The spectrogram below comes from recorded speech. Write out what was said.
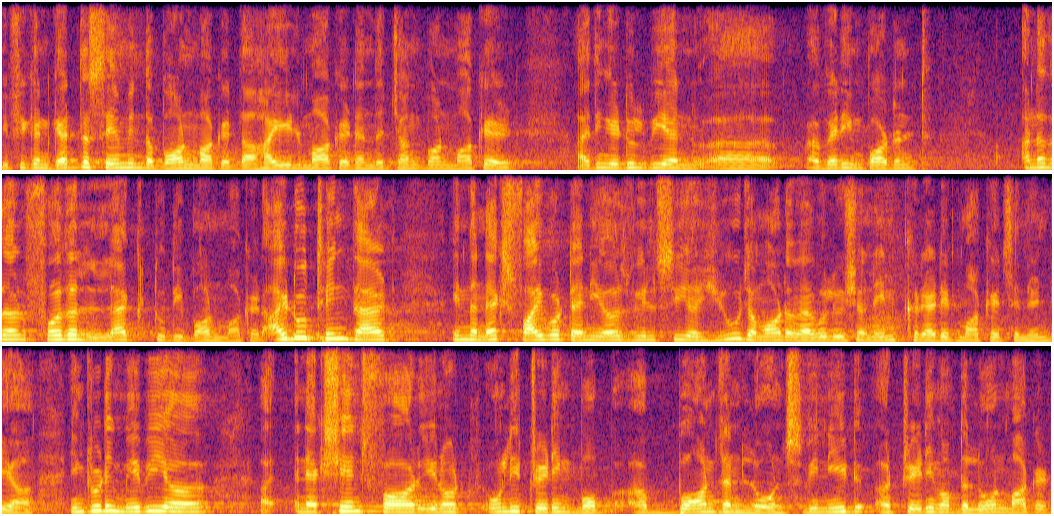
If you can get the same in the bond market, the high yield market and the junk bond market, I think it will be an, uh, a very important, another further leg to the bond market. I do think that in the next five or 10 years, we'll see a huge amount of evolution in credit markets in India, including maybe a, an exchange for, you know, only trading uh, bonds and loans. We need a trading of the loan market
